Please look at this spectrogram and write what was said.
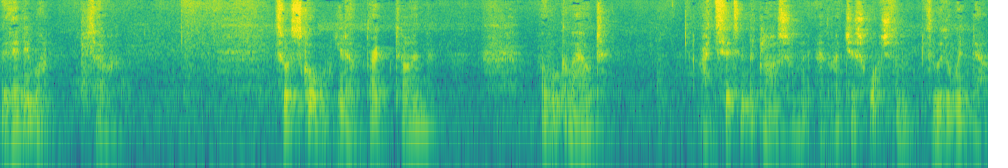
with anyone. So, so at school, you know, break time, I wouldn't go out. I'd sit in the classroom and I'd just watch them through the window.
